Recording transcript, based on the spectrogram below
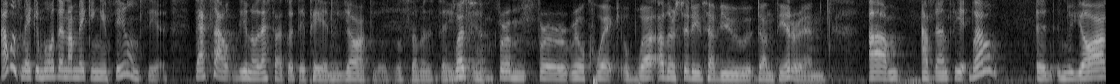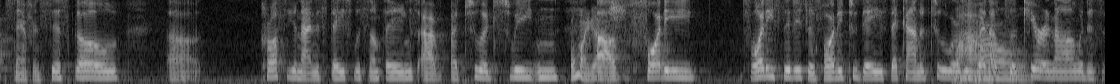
I was making more than I'm making in films here. That's how you know. That's how good they pay in New York with- with some of the things. Let's yeah. for for real quick. What other cities have you done theater in? Um, I've done theater. Well, in New York, San Francisco, uh, across the United States with some things. I've I toured Sweden. Oh my gosh. Uh, 40, 40 cities in 42 days, that kind of tour. Wow. We went up to Wow. Kiranon, which is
